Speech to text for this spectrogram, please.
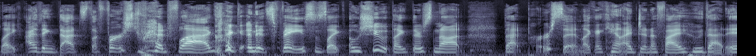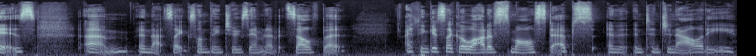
like I think that's the first red flag, like in its face is like, oh shoot, like there's not that person. Like I can't identify who that is. Um, and that's like something to examine of itself. But I think it's like a lot of small steps and intentionality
